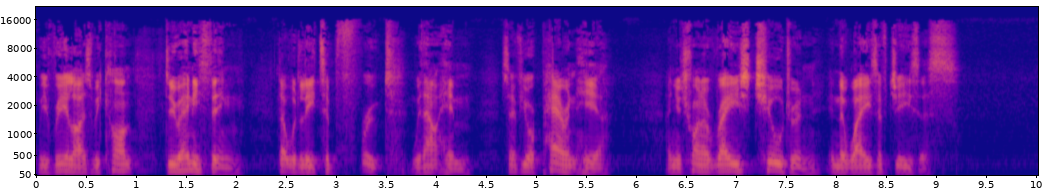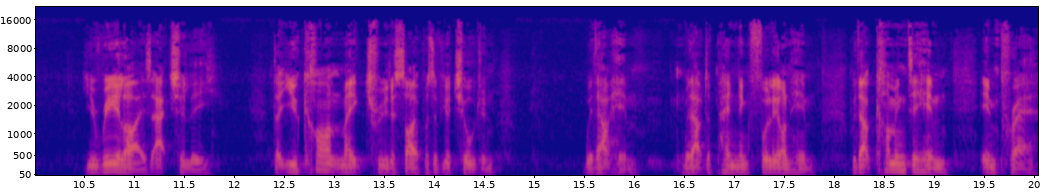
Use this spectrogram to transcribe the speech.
We realize we can't do anything that would lead to fruit without Him. So if you're a parent here and you're trying to raise children in the ways of Jesus, you realize actually that you can't make true disciples of your children without Him without depending fully on Him, without coming to Him in prayer.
